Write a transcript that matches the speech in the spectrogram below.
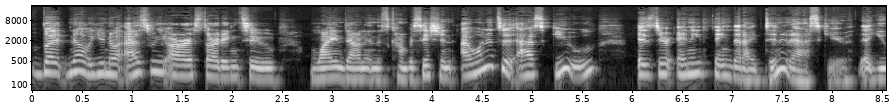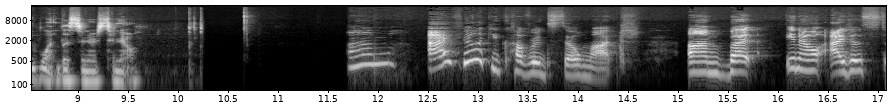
but no, you know, as we are starting to wind down in this conversation, I wanted to ask you is there anything that I didn't ask you that you want listeners to know? Um, I feel like you covered so much. Um, but you know, I just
